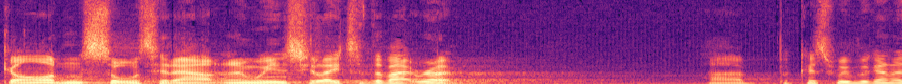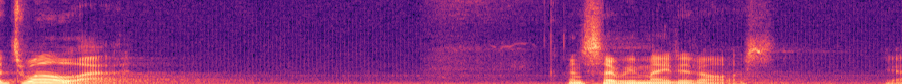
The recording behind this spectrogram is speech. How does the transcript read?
garden sorted out, and we insulated the back room uh, because we were going to dwell there. And so we made it ours. Yeah?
